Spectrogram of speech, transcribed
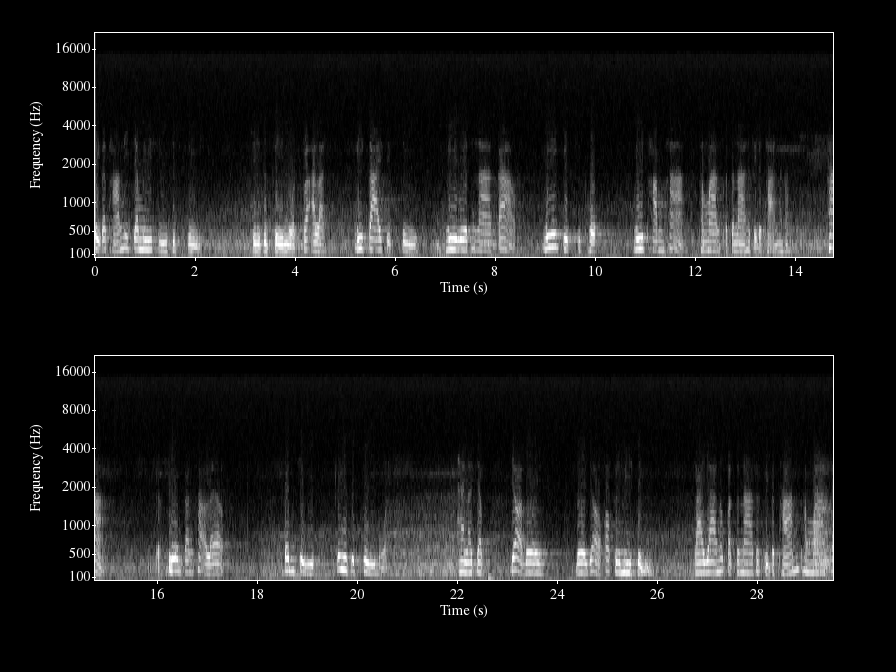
ติปัฏฐานนี่จะมีสี่สิบสี่สี่สิบสี่หมวดเพราะอะไร มีกายสิบสี่ มีเวทนาเก้า มีจิตสิบหก มีธรรมห้าธรรมานปัจนาให้ติฐานนะครับห้ารวมกันเข้าแล้ว เป็นสี่สี่สิบสี่หมวดถ้าเราจะย่อโดย โดยย่อก็คือมีสี่กายานุปัตนาสติปัฏฐานธรรมาเอ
